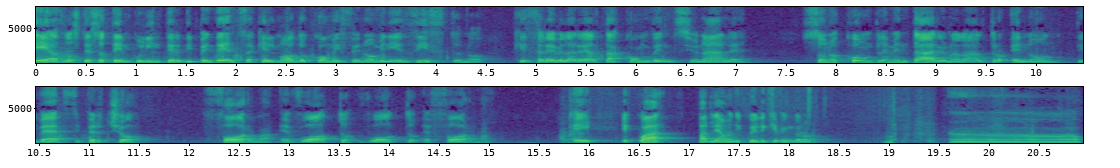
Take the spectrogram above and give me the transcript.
e allo stesso tempo l'interdipendenza, che è il modo come i fenomeni esistono, che sarebbe la realtà convenzionale, sono complementari uno all'altro e non diversi. Perciò forma è vuoto, vuoto è forma. Ok? E qua parliamo di quelli che vengono uh,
